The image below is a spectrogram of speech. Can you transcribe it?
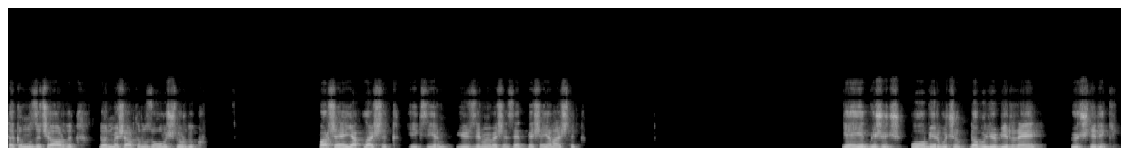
Takımımızı çağırdık, dönme şartımızı oluşturduk. Parçaya yaklaştık. X 125'e Z5'e yanaştık. G73 U1.5 W1 R3 dedik.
